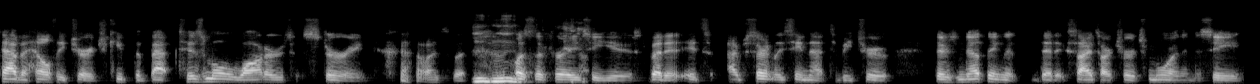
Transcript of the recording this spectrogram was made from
to have a healthy church, keep the baptismal waters stirring. was the mm-hmm. was the phrase he used. But it, it's I've certainly seen that to be true. There's nothing that that excites our church more than to see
